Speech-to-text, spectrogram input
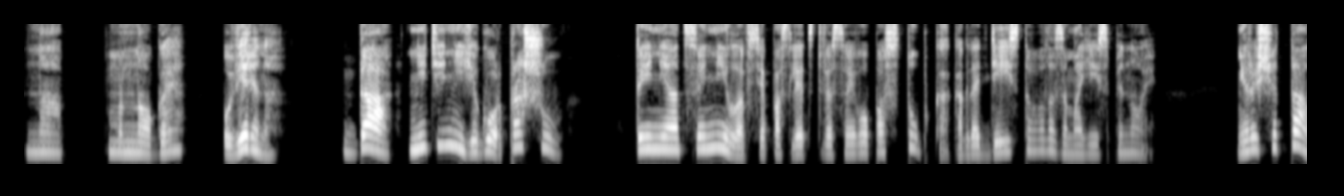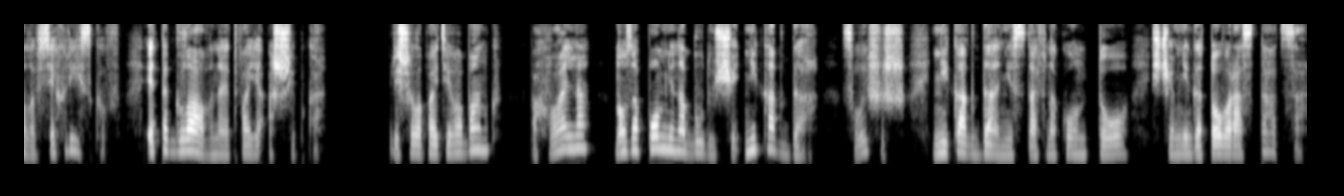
На многое. Уверена? Да, не тяни, Егор, прошу. Ты не оценила все последствия своего поступка, когда действовала за моей спиной. Не рассчитала всех рисков. Это главная твоя ошибка. Решила пойти в банк Похвально, но запомни на будущее. Никогда, слышишь, никогда не ставь на кон то, с чем не готова расстаться,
